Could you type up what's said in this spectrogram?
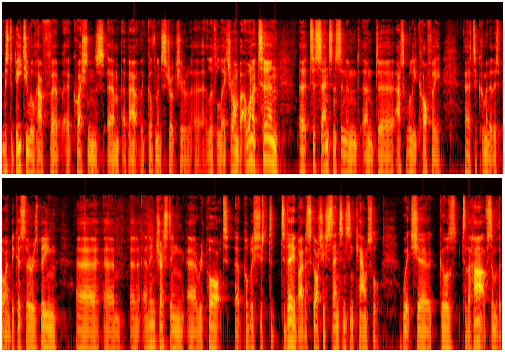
Mr. Beattie will have uh, uh, questions um, about the governance structure uh, a little later on, but I want to turn uh, to sentencing and, and uh, ask Willie Coffey uh, to come in at this point because there has been uh, uh, um, an, an interesting uh, report uh, published just today by the Scottish Sentencing Council, which uh, goes to the heart of some of the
